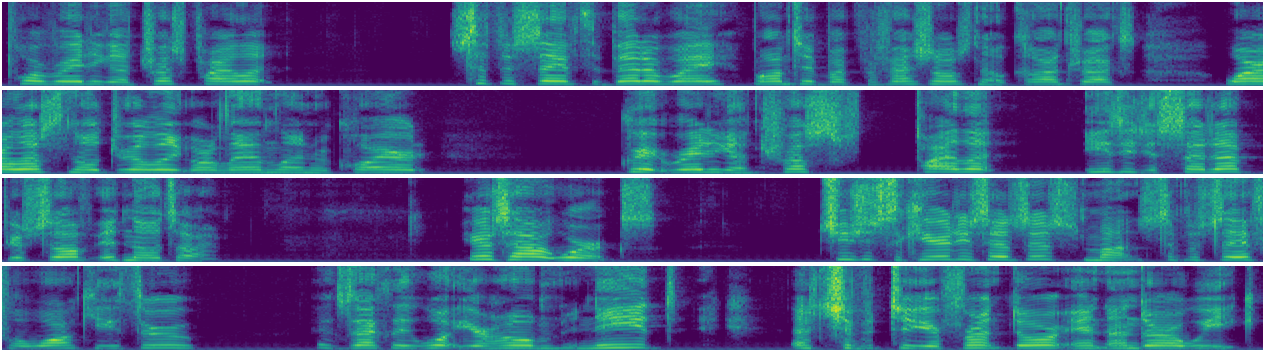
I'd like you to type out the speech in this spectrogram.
Poor rating on Trustpilot. SimpliSafe the better way. Monitored by professionals. No contracts. Wireless. No drilling or landline required. Great rating on Trustpilot easy to set up yourself in no time. Here's how it works. Choose your security sensors. My SimpliSafe will walk you through exactly what your home needs and ship it to your front door in under a week.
